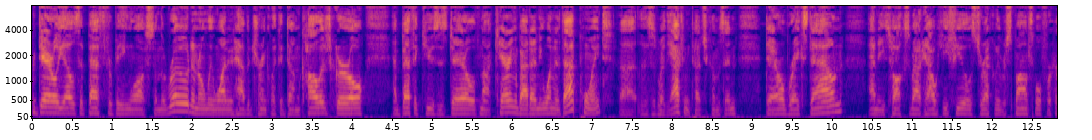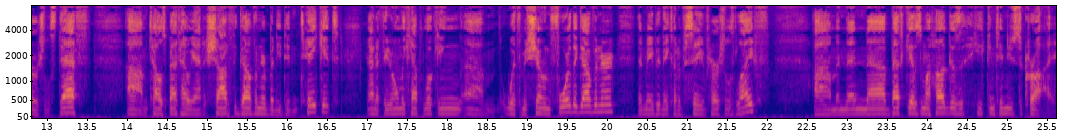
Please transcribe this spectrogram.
Daryl yells at Beth for being lost on the road and only wanting to have a drink like a dumb college girl. And Beth accuses Daryl of not caring about anyone. At that point, uh, this is where the acting touch comes in. Daryl breaks down and he talks about how he feels directly responsible for Hershel's death. Um, tells Beth how he had a shot at the governor, but he didn't take it. And if he'd only kept looking um, with Michonne for the governor, then maybe they could have saved Hershel's life. Um, and then uh, Beth gives him a hug as he continues to cry.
